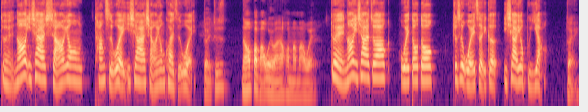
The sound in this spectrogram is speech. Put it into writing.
对，然后一下想要用汤匙喂，一下想要用筷子喂，对，就是然后爸爸喂完要换妈妈喂，对，然后一下就要围兜兜，就是围着一个，一下又不要，对，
